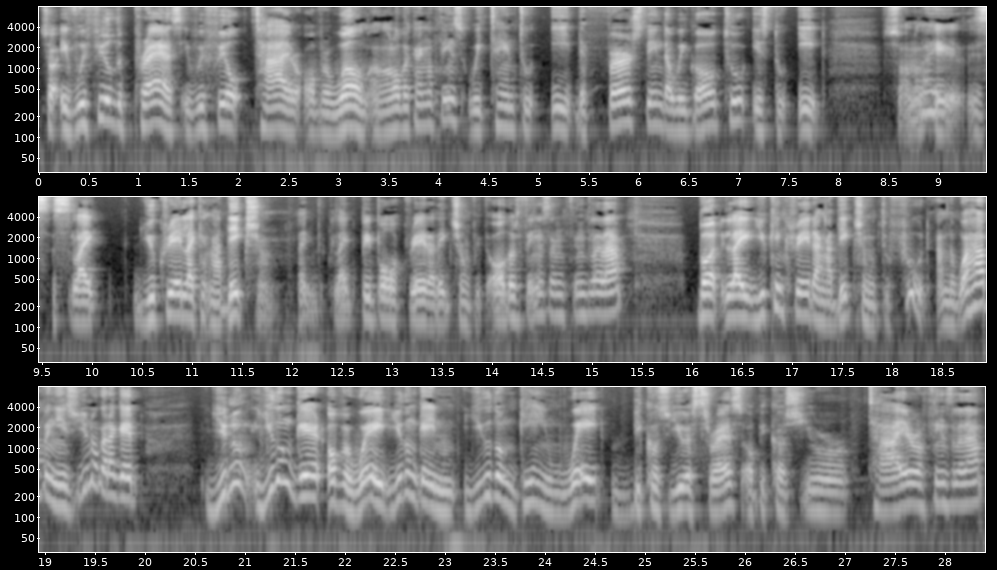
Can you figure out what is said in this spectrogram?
So if we feel depressed, if we feel tired, overwhelmed, and all of the kind of things, we tend to eat. The first thing that we go to is to eat. So like it's, it's like you create like an addiction. Like like people create addiction with other things and things like that but like you can create an addiction to food. And what happens is you're not gonna get you don't you don't get overweight. You don't gain you don't gain weight because you're stressed or because you're tired or things like that.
